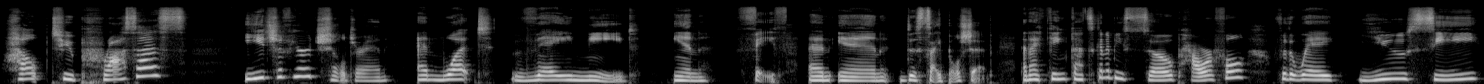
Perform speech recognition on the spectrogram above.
help to process each of your children and what they need in faith and in discipleship. And I think that's going to be so powerful for the way you see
